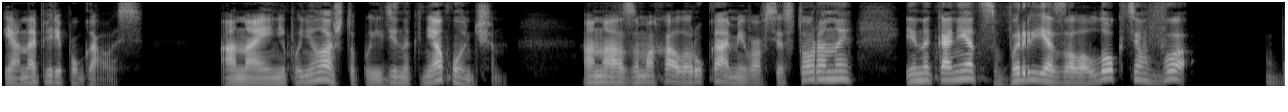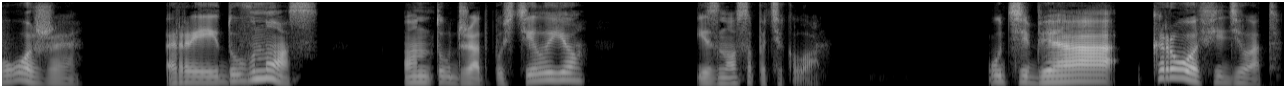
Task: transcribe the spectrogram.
и она перепугалась. Она и не поняла, что поединок не окончен. Она замахала руками во все стороны и, наконец, врезала локтем в... Боже! Рейду в нос. Он тут же отпустил ее, из носа потекло. «У тебя кровь идет.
